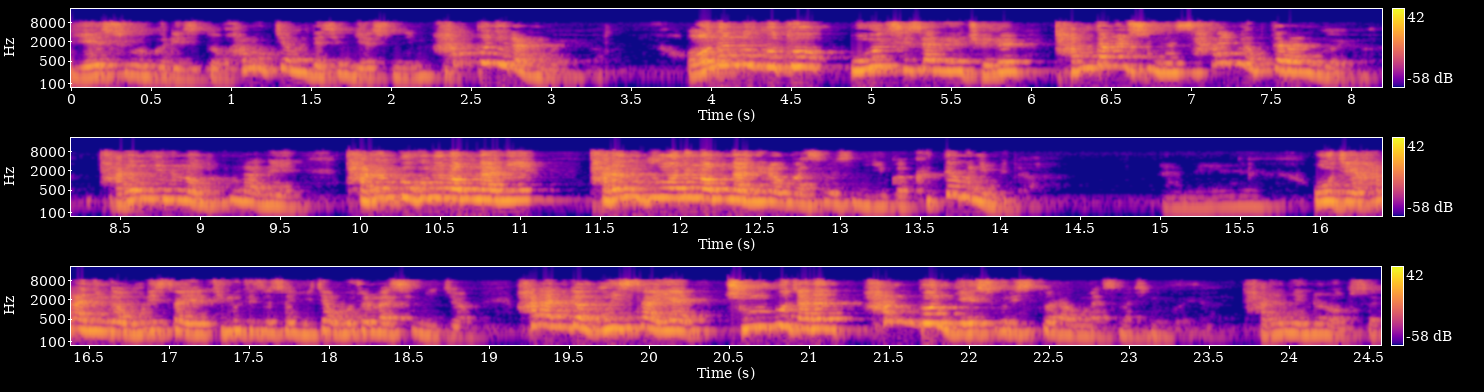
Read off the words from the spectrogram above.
예수 그리스도 화목제물 대신 예수님 한 분이라는 거예요. 어느 누구도 온 세상의 죄를 담당할 수 있는 사람이 없다라는 거예요. 다른 이는 없나니, 다른 복음은 없나니, 다른 구원은 없나니라고 말씀하신 이유가 그 때문입니다. 오직 하나님과 우리 사이에 디모데전서 2장 5절 말씀이죠. 하나님과 우리 사이에 중보자는 한 분 예수 그리스도라고 말씀하시는 거예요. 다른 이는 없어요.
